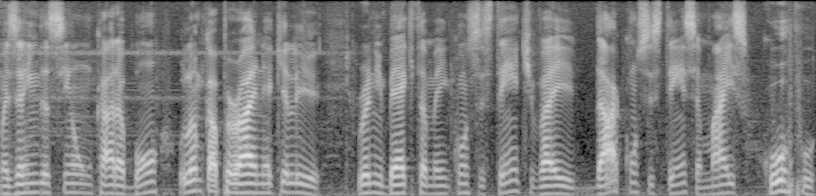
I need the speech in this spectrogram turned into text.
mas ainda assim é um cara bom. O Lam Caperine é aquele running back também consistente, vai dar consistência, mais corpo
